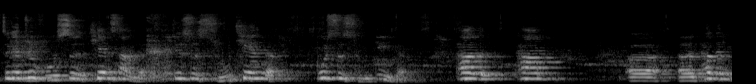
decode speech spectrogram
这个祝福是天上的，就是属天的，不是属地的。它的它，呃呃，它的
